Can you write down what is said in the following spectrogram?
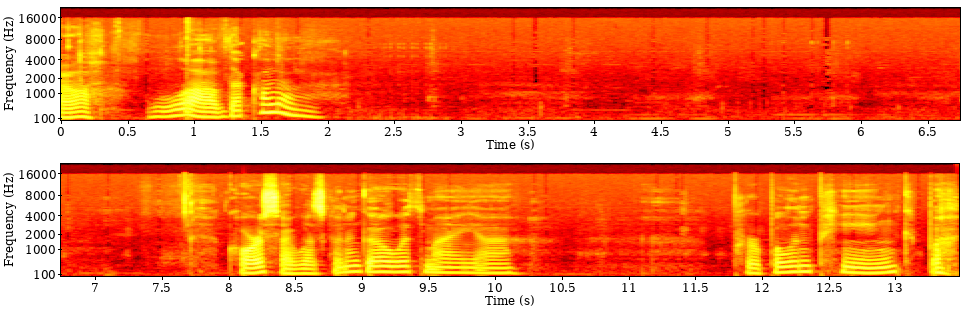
Oh, love the color. Of course, I was going to go with my uh, purple and pink, but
